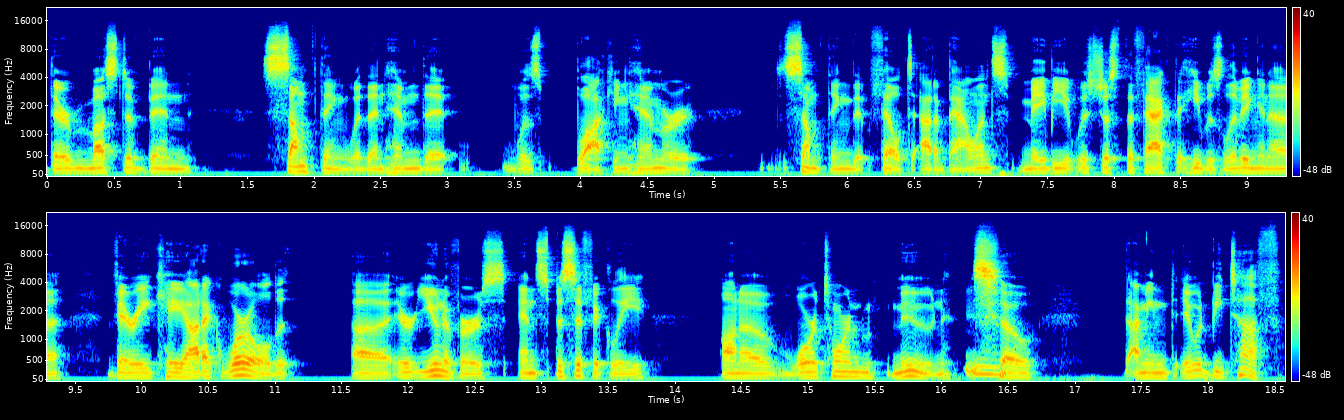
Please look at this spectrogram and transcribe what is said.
there must have been something within him that was blocking him or something that felt out of balance. Maybe it was just the fact that he was living in a very chaotic world uh, or universe and specifically on a war-torn moon. Mm. So I mean, it would be tough.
